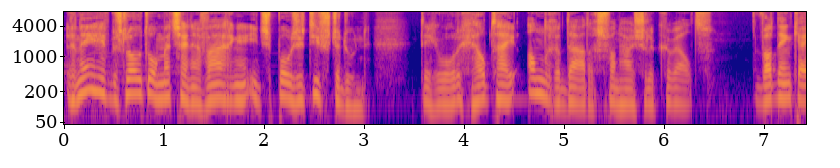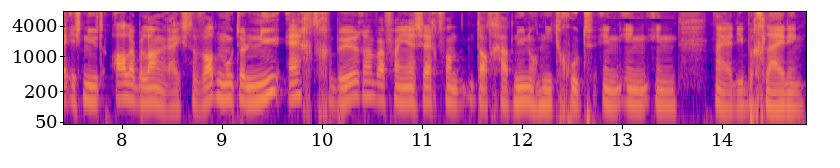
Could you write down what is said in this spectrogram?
René heeft besloten om met zijn ervaringen iets positiefs te doen. Tegenwoordig helpt hij andere daders van huiselijk geweld. Wat denk jij is nu het allerbelangrijkste? Wat moet er nu echt gebeuren waarvan jij zegt van dat gaat nu nog niet goed in, in, in nou ja, die begeleiding?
